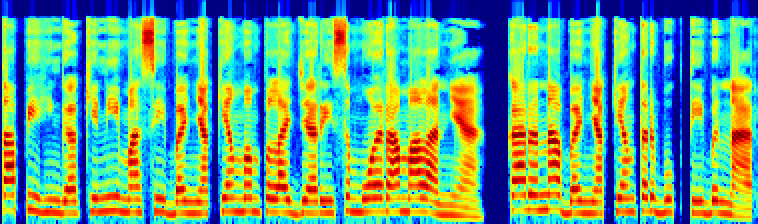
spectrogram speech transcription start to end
tapi hingga kini masih banyak yang mempelajari semua ramalannya karena banyak yang terbukti benar.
